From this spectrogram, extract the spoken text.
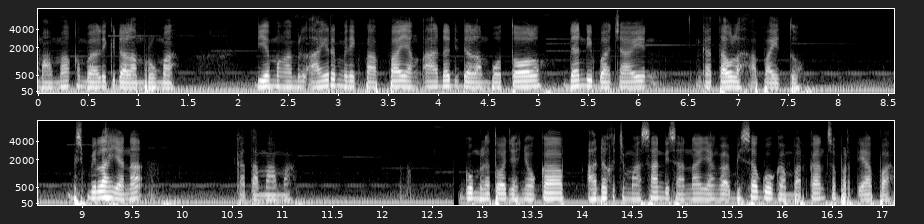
Mama kembali ke dalam rumah. Dia mengambil air milik papa yang ada di dalam botol dan dibacain nggak lah apa itu. Bismillah ya nak, kata mama. Gue melihat wajah nyokap, ada kecemasan di sana yang gak bisa gue gambarkan seperti apa.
